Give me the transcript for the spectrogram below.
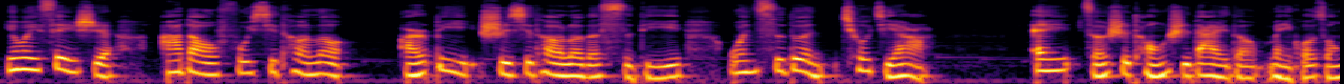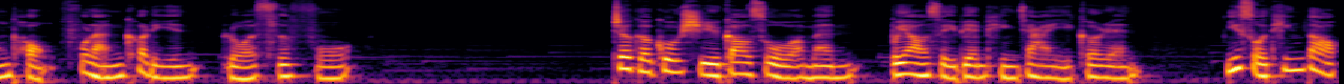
因为 C 是阿道夫·希特勒，而 B 是希特勒的死敌温斯顿·丘吉尔，A 则是同时代的美国总统富兰克林·罗斯福。这个故事告诉我们，不要随便评价一个人。你所听到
